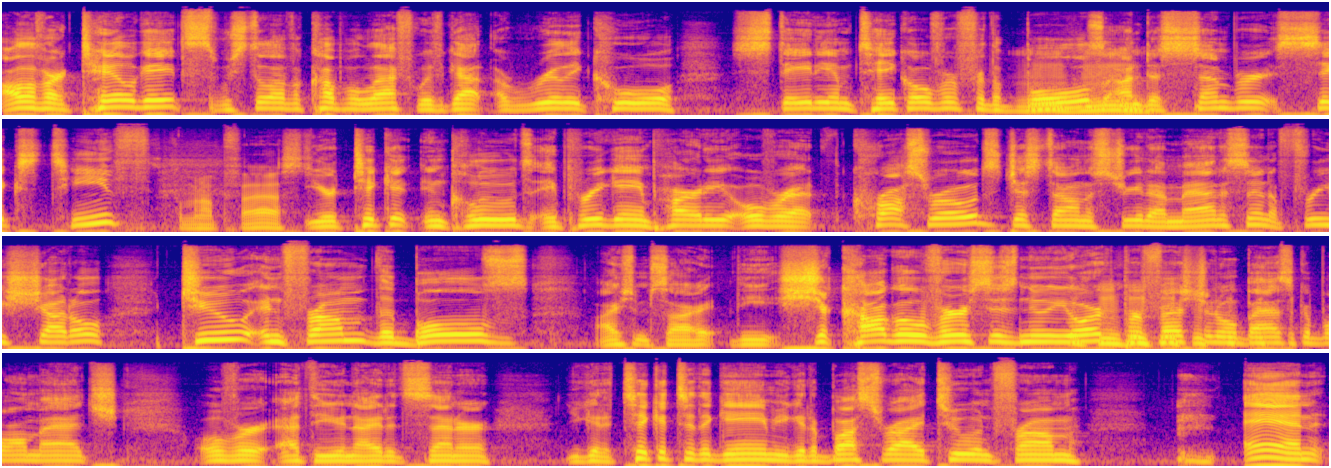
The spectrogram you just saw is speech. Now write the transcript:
all of our tailgates. We still have a couple left. We've got a really cool stadium takeover for the Bulls on mm-hmm. December 16th. Coming up fast. Your ticket includes a pregame party over at Crossroads, just down the street on Madison, a free shuttle to and from the Bulls. I'm sorry, the Chicago versus New York professional basketball match over at the United Center. You get a ticket to the game, you get a bus ride to and from. And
